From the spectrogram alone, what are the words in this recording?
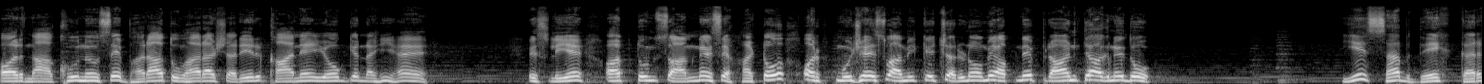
और नाखूनों से भरा तुम्हारा शरीर खाने योग्य नहीं है। इसलिए अब तुम सामने से हटो और मुझे स्वामी के चरणों में अपने प्राण त्यागने दो। ये सब देखकर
